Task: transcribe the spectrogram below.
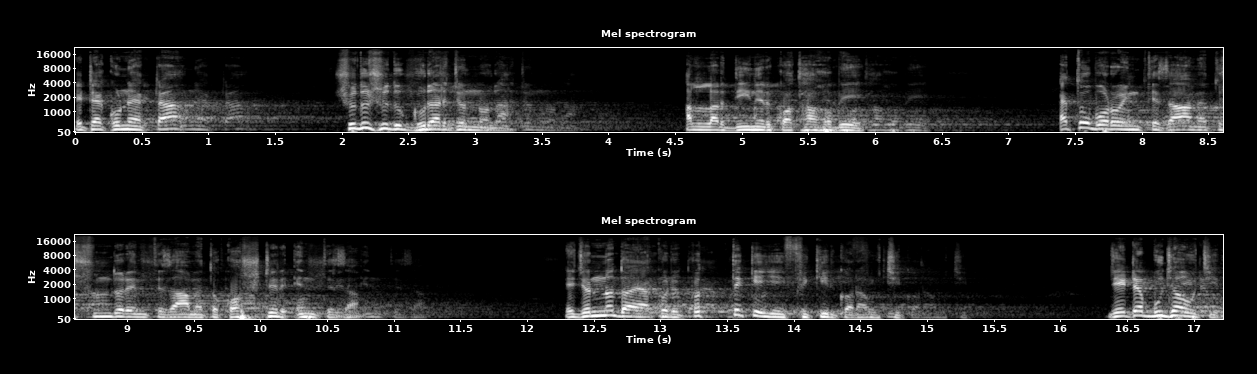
এটা কোনো একটা শুধু শুধু ঘোরার জন্য না। আল্লাহর দিনের কথা হবে। এত বড় ইন্তজাম, এত সুন্দর ইন্তজাম, এত কষ্টের ইন্তজাম। এই জন্য দয়া করে প্রত্যেকেই এই ফিকির করা উচিত। যে এটা বোঝা উচিত।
